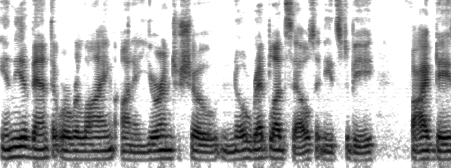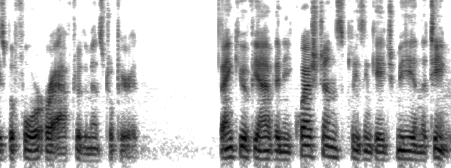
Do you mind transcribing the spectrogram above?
In the event that we're relying on a urine to show no red blood cells, it needs to be five days before or after the menstrual period. Thank you. If you have any questions, please engage me and the team.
